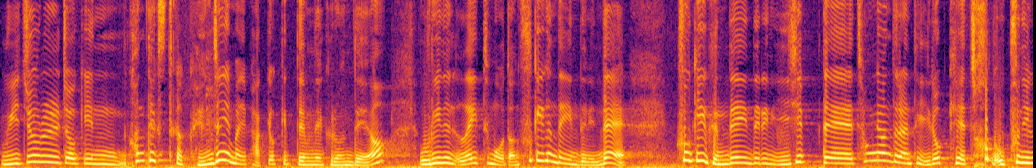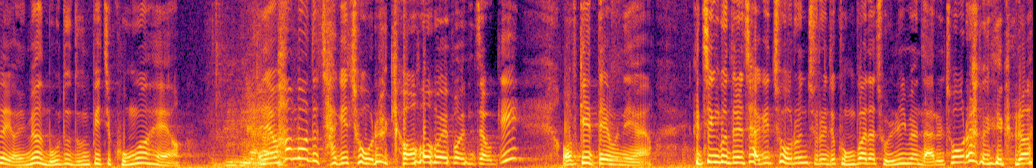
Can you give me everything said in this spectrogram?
위줄적인 context가 굉장히 많이 바뀌었기 때문에 그런데요. 우리는 late modern, 후기 근대인들인데 후기 근대인들인 20대 청년들한테 이렇게 첫 오프닝을 열면 모두 눈빛이 공허해요. 왜냐면 한 번도 자기 초월을 경험해 본 적이 없기 때문이에요. 그 친구들은 자기 초월은 주로 이제 공부하다 졸리면 나를 초월하는 그런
